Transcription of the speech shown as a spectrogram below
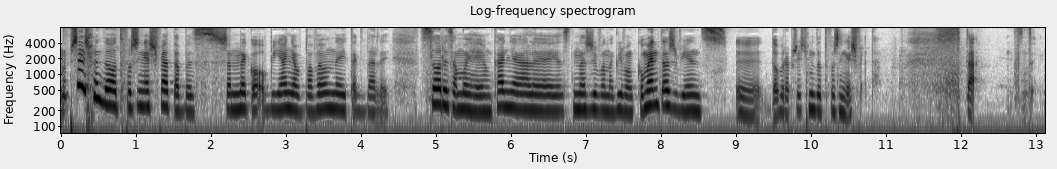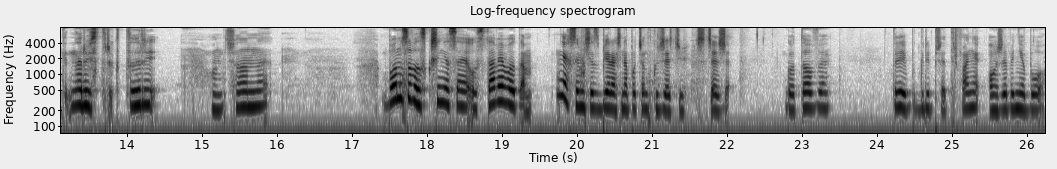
no przejdźmy do tworzenia świata bez żadnego obijania w bawełnę i tak dalej. Sorry za moje jąkanie, ale jest na żywo nagrywam komentarz, więc yy, dobra, przejdźmy do tworzenia świata. Tak, generuj struktury, włączone. Bonusową skrzynię sobie ustawię, bo tam nie chce mi się zbierać na początku rzeczy, szczerze. Gotowy. Tryb gry przetrwanie, o, żeby nie było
